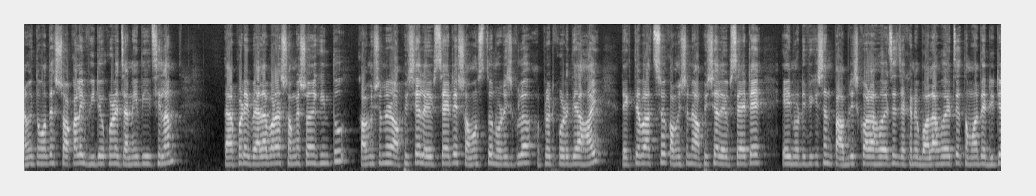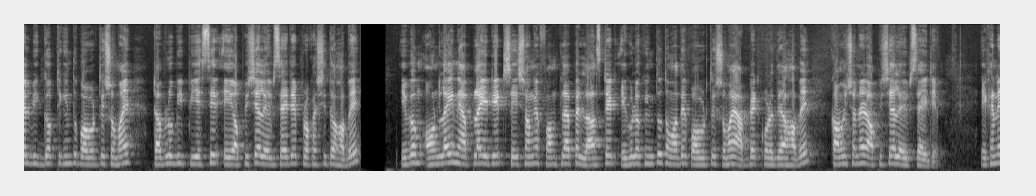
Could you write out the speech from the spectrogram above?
আমি তোমাদের সকালে ভিডিও করে জানিয়ে দিয়েছিলাম। তারপরে বেলা বাড়ার সঙ্গে সঙ্গে কিন্তু কমিশনের অফিসিয়াল ওয়েবসাইটে সমস্ত নোটিশগুলো আপলোড করে দেওয়া হয়। দেখতে পাচ্ছ, কমিশনের অফিসিয়াল ওয়েবসাইটে এই নোটিফিকেশান পাবলিশ করা হয়েছে, যেখানে বলা হয়েছে তোমাদের ডিটেল বিজ্ঞপ্তি কিন্তু পরবর্তী সময় ডাব্লিউবিপিএসসির এই অফিসিয়াল ওয়েবসাইটে প্রকাশিত হবে এবং অনলাইন অ্যাপ্লাই ডেট সেই সঙ্গে ফর্ম ফিল আপের লাস্ট ডেট এগুলো কিন্তু তোমাদের পরবর্তী সময় আপডেট করে দেওয়া হবে কমিশনের অফিসিয়াল ওয়েবসাইটে এখানে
